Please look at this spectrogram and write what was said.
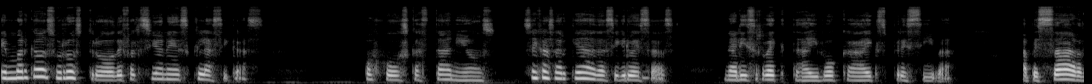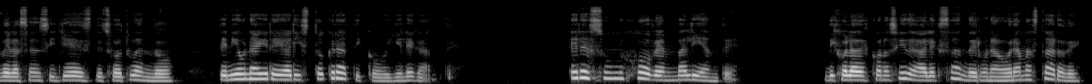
enmarcaba su rostro de facciones clásicas. Ojos castaños, cejas arqueadas y gruesas, nariz recta y boca expresiva. A pesar de la sencillez de su atuendo, tenía un aire aristocrático y elegante. Eres un joven valiente, dijo la desconocida Alexander una hora más tarde,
